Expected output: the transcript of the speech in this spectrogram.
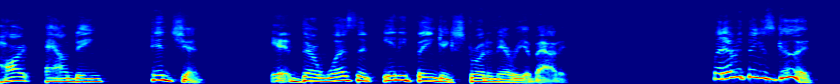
heart pounding tension. It, there wasn't anything extraordinary about it. But everything is good.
